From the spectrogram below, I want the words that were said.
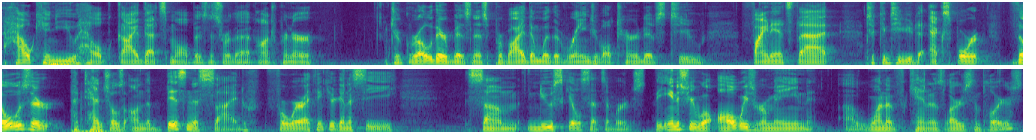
How can you help guide that small business or that entrepreneur to grow their business, provide them with a range of alternatives to finance that, to continue to export? Those are potentials on the business side for where I think you're going to see some new skill sets emerge. The industry will always remain uh, one of Canada's largest employers.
